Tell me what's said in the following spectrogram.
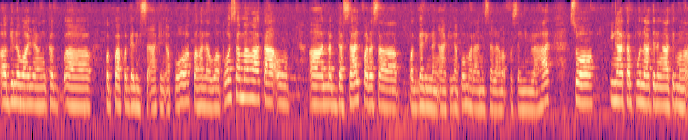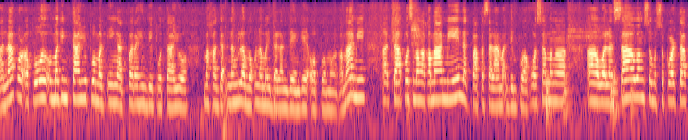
ah, ginawa niyang kag, ah, pagpapagaling sa aking apo. Pangalawa po sa mga taong ah, nagdasal para sa paggaling ng aking apo. Maraming salamat po sa inyong lahat. So, ingatan po natin ang ating mga anak or apo o maging tayo po mag-ingat para hindi po tayo makagat ng lamok na may dalang dengue. Opo mga kamami. At tapos mga kamami, nagpapasalamat din po ako sa mga ah, walang sawang sumusuporta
